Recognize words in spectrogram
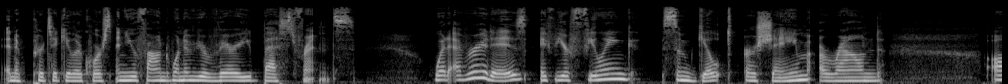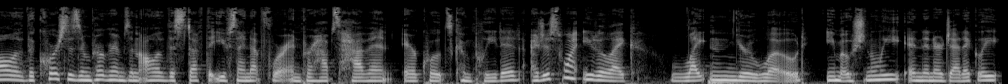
in a particular course and you found one of your very best friends. Whatever it is, if you're feeling some guilt or shame around all of the courses and programs and all of the stuff that you've signed up for and perhaps haven't air quotes completed, I just want you to like lighten your load emotionally and energetically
